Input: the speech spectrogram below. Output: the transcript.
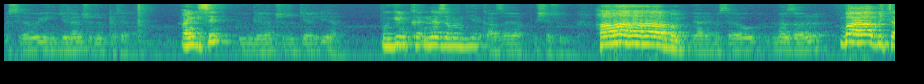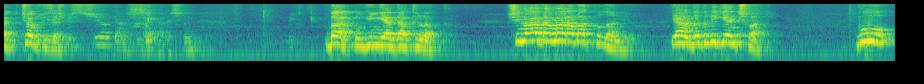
Mesela bugün gelen çocuk mesela. Hangisi? Bugün gelen çocuk geldi ya. Bugün ne zaman diye? Kaza yapmış ya çocuk. Ha ha ha ha. bak. Yani mesela o nazarı Bayağı bir tane. Çok güzel. hiçbir suçu yok yani çocuk yani şimdi. Bak bugün geldi hatırlattım. Şimdi adam araba kullanıyor. Yanında da bir genç var. Bu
